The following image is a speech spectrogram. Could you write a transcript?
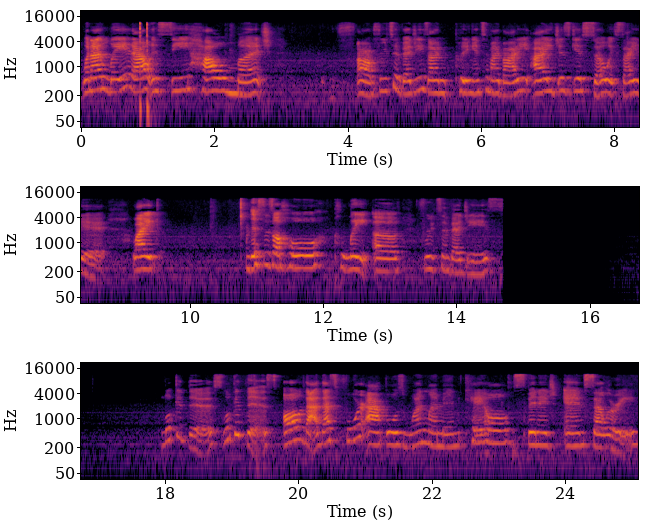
When I lay it out and see how much um, fruits and veggies I'm putting into my body, I just get so excited. Like, this is a whole plate of fruits and veggies. Look at this. Look at this. All of that. That's four apples, one lemon, kale, spinach, and celery.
